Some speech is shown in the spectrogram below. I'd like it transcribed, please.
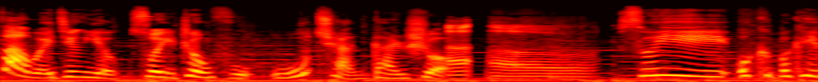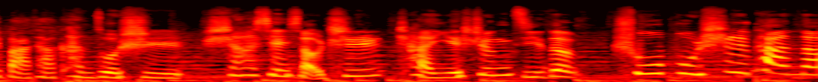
范围经营，所以政府无权干涉。所以，我可不可以把它看作是沙县小吃产业升级的初步试探呢？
